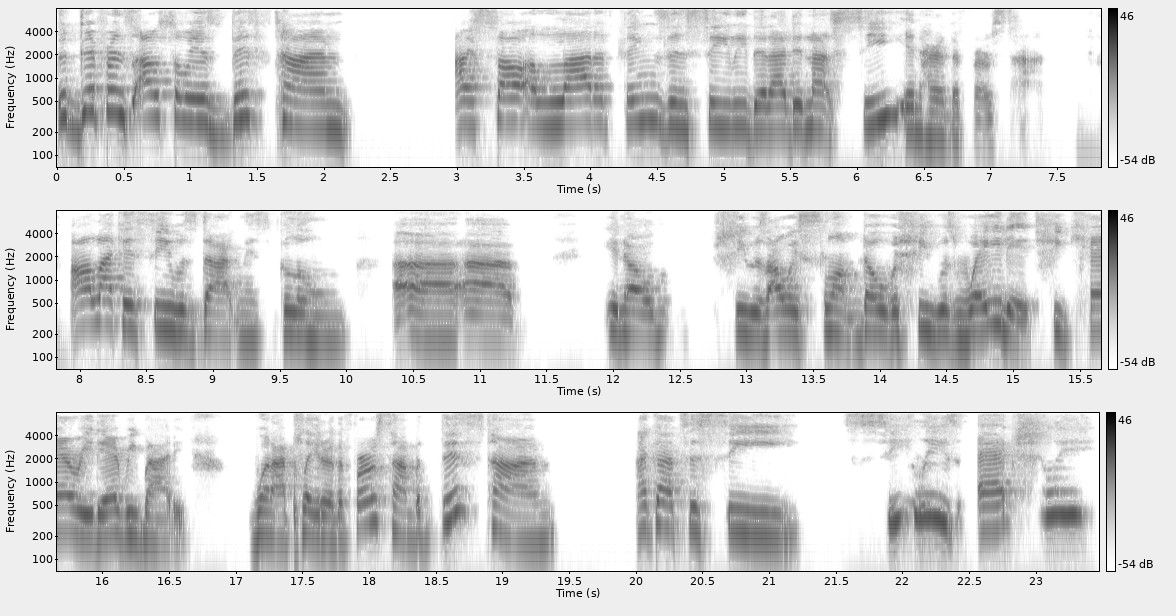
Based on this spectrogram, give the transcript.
the difference also is this time I saw a lot of things in Celie that I did not see in her the first time. All I could see was darkness, gloom. Uh, uh, you know, she was always slumped over. She was weighted. She carried everybody when I played her the first time. But this time, I got to see Celie's actually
